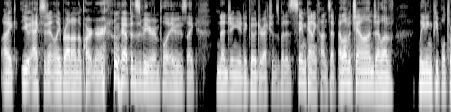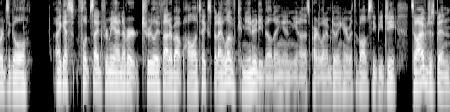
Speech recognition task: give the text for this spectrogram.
like you accidentally brought on a partner who happens to be your employee who's like nudging you to go directions, but it's the same kind of concept. I love a challenge. I love leading people towards a goal. I guess flip side for me, I never truly thought about politics, but I love community building, and you know that's part of what I'm doing here with Evolve CPG. So I've just been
